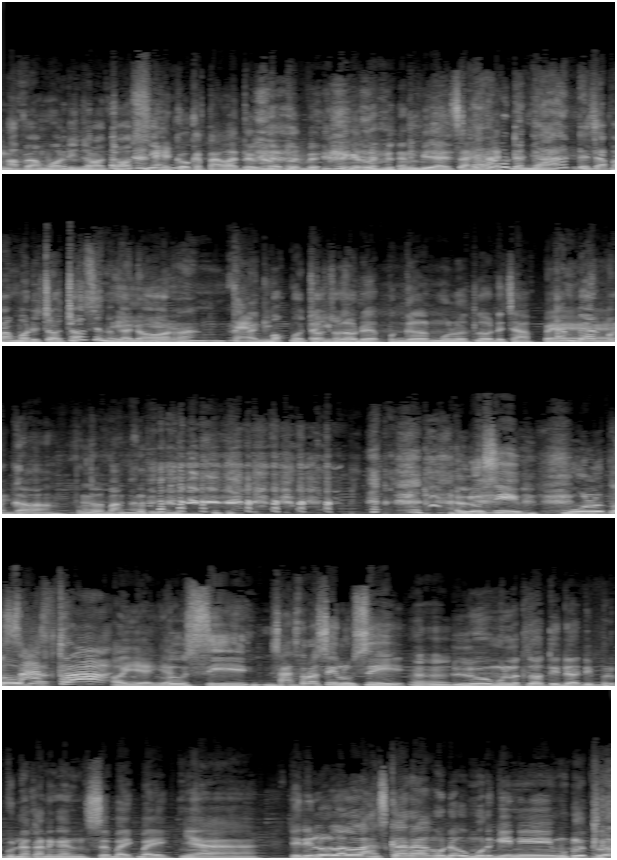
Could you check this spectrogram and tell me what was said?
Apa yang mau dinyerocosin? Eh kok ketawa tuh ngeliat lebih denger lu bilang biasa Sekarang aja. udah nggak ada siapa yang mau dicocosin Nggak ada Iya. orang Tembok mau lagi cocok pula udah pegel mulut lo udah capek. Ember pegel Pegel banget ini Lucy, mulut lo udah Sastra. Oh iya iya. Lucy. Sastra sih Lucy. Lu mulut lo tidak dipergunakan dengan sebaik-baiknya. Jadi lo lelah sekarang udah umur gini mulut lo.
